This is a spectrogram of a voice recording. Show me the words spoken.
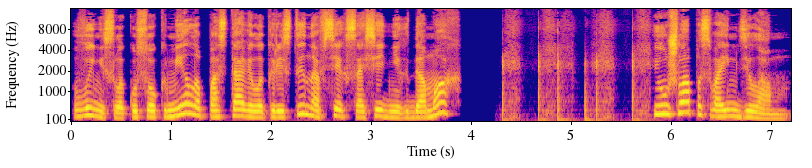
вынесла кусок мела, поставила кресты на всех соседних домах и ушла по своим делам.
